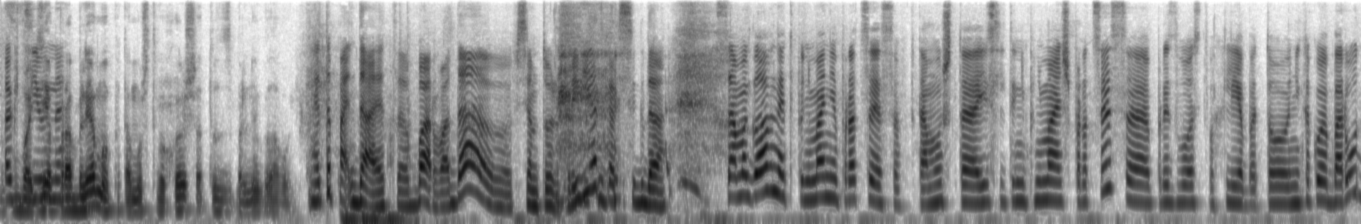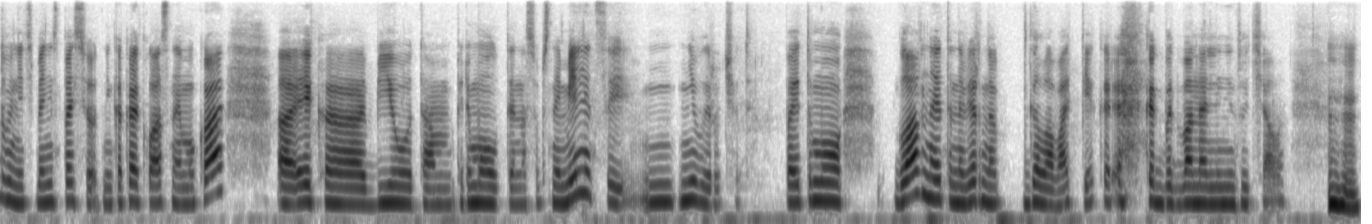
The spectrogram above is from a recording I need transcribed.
В воде Активно. проблема, потому что выходишь оттуда с больной головой. Это, да, это бар вода. Всем тоже привет, как всегда. Самое главное это понимание процессов, потому что если ты не понимаешь процесса производства хлеба, то никакое оборудование тебя не спасет, никакая классная мука, э, эко, био, там перемолотая на собственной мельнице не выручит. Поэтому главное это, наверное, голова пекаря, как бы это банально не звучало. Мгм.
